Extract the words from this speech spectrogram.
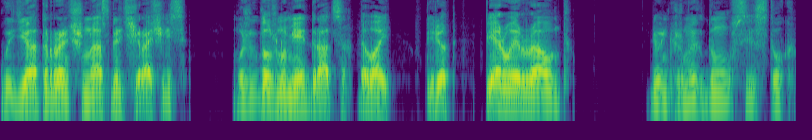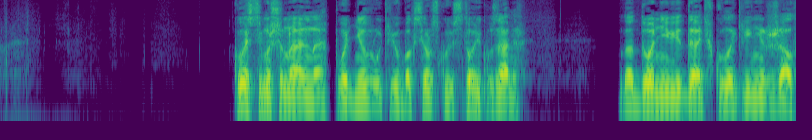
Гладиаторы раньше насмерть херачились. Мужик должен уметь драться. Давай, вперед. Первый раунд. Ленька жмых дунул в свисток. Костя машинально поднял руки в боксерскую стойку, замер. Ладони, видать, в кулаки не сжал.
